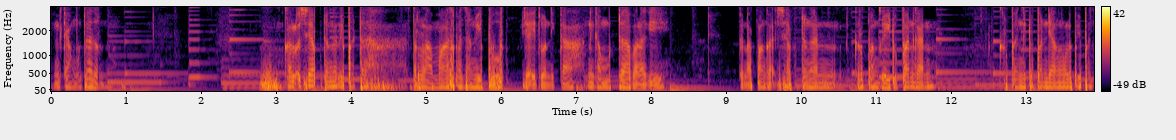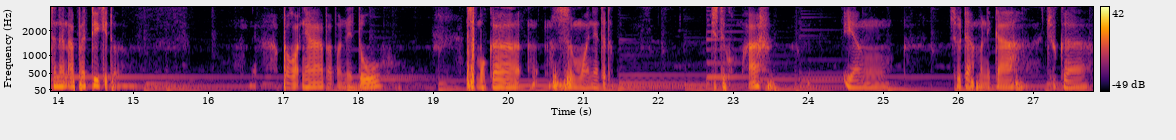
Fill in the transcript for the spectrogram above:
nikah muda kalau siap dengan ibadah terlama sepanjang hidup yaitu nikah nikah muda apalagi kenapa nggak siap dengan gerbang kehidupan kan? Gerbang kehidupan yang lebih panjang dan abadi gitu pokoknya apa pun itu semoga semuanya tetap istiqomah. Yang sudah menikah juga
